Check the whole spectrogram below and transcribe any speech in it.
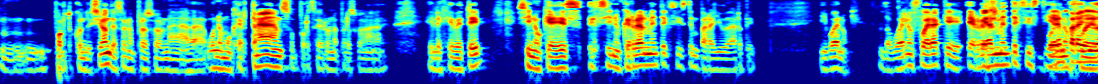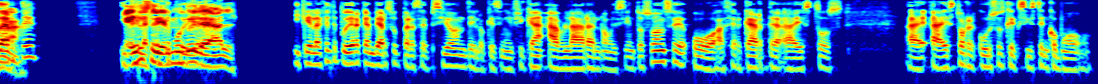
mm, por tu condición de ser una persona, una mujer trans o por ser una persona LGBT, sino que es, sino que realmente existen para ayudarte. Y bueno, lo bueno fuera que realmente existieran bueno para fuera. ayudarte y Ese sería el mundo pudiera, ideal. Y que la gente pudiera cambiar su percepción de lo que significa hablar al 911 o acercarte a estos, a, a estos recursos que existen como,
